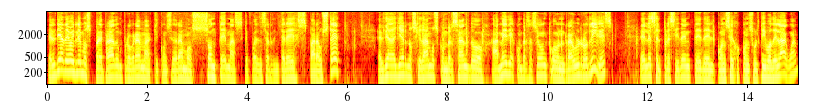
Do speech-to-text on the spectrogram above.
El día de hoy le hemos preparado un programa que consideramos son temas que pueden ser de interés para usted. El día de ayer nos quedamos conversando a media conversación con Raúl Rodríguez. Él es el presidente del Consejo Consultivo del Agua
